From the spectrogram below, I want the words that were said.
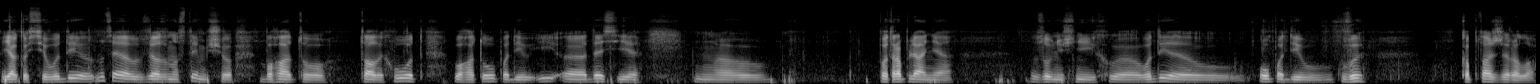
якості води. Ну, це зв'язано з тим, що багато талих вод, багато опадів і е, десь є е, потрапляння зовнішньої води, опадів в каптаж джерела.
